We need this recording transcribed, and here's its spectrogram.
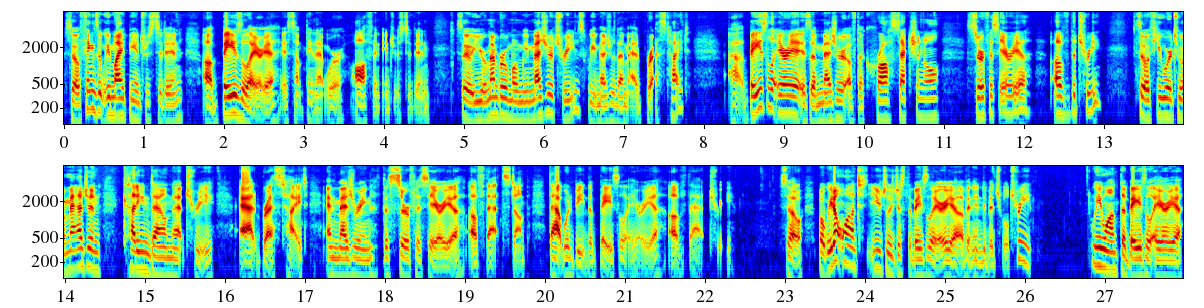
So things that we might be interested in, uh, basal area is something that we're often interested in. So you remember when we measure trees, we measure them at breast height. Uh, basal area is a measure of the cross-sectional surface area of the tree. So if you were to imagine cutting down that tree at breast height and measuring the surface area of that stump. That would be the basal area of that tree. So, but we don't want usually just the basal area of an individual tree. We want the basal area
